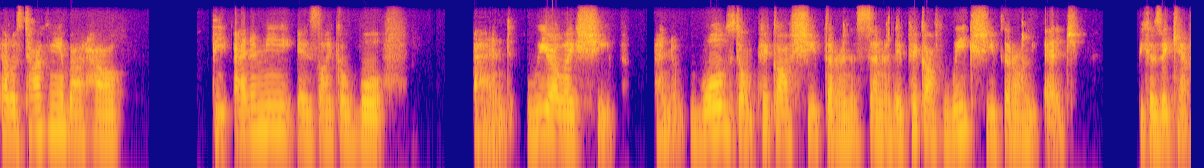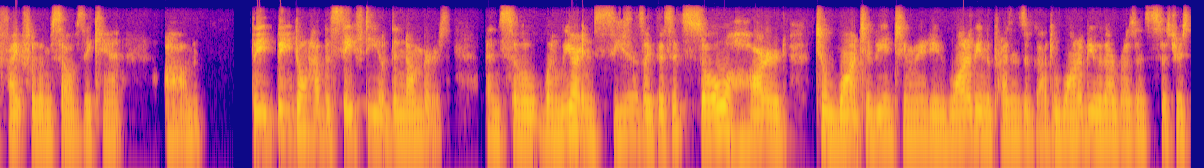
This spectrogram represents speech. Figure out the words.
that was talking about how the enemy is like a wolf and we are like sheep and wolves don't pick off sheep that are in the center they pick off weak sheep that are on the edge because they can't fight for themselves they can't um, they, they don't have the safety of the numbers. And so when we are in seasons like this it's so hard to want to be in community to want to be in the presence of god to want to be with our brothers and sisters.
